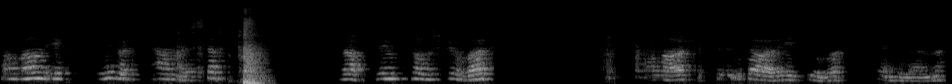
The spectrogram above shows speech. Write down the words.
Allah'ın eksikliğini göstermesin. Rabbim çalışıyorlar. Allah'a şükür idare ediyorlar kendilerini.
